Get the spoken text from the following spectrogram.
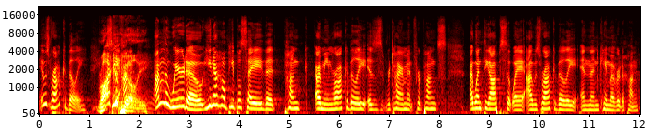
it was rockabilly. See, I'm- Rockabilly. I'm, the weirdo. You know how people say that punk, I mean, rockabilly is retirement for punks? I went the opposite way. I was rockabilly and then came over to punk.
